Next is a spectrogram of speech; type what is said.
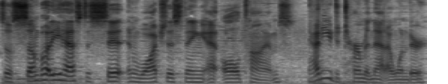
So somebody has to sit and watch this thing at all times. How do you determine that, I wonder?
